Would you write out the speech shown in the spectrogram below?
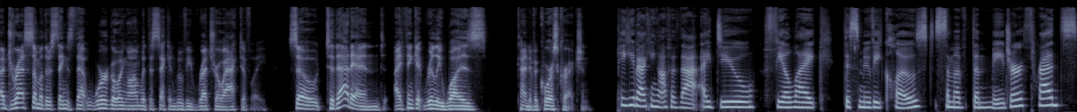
address some of those things that were going on with the second movie retroactively. So to that end, I think it really was kind of a course correction. piggybacking off of that, I do feel like this movie closed some of the major threads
